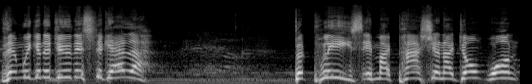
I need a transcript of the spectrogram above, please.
then we're going to do this together. But please, in my passion, I don't want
